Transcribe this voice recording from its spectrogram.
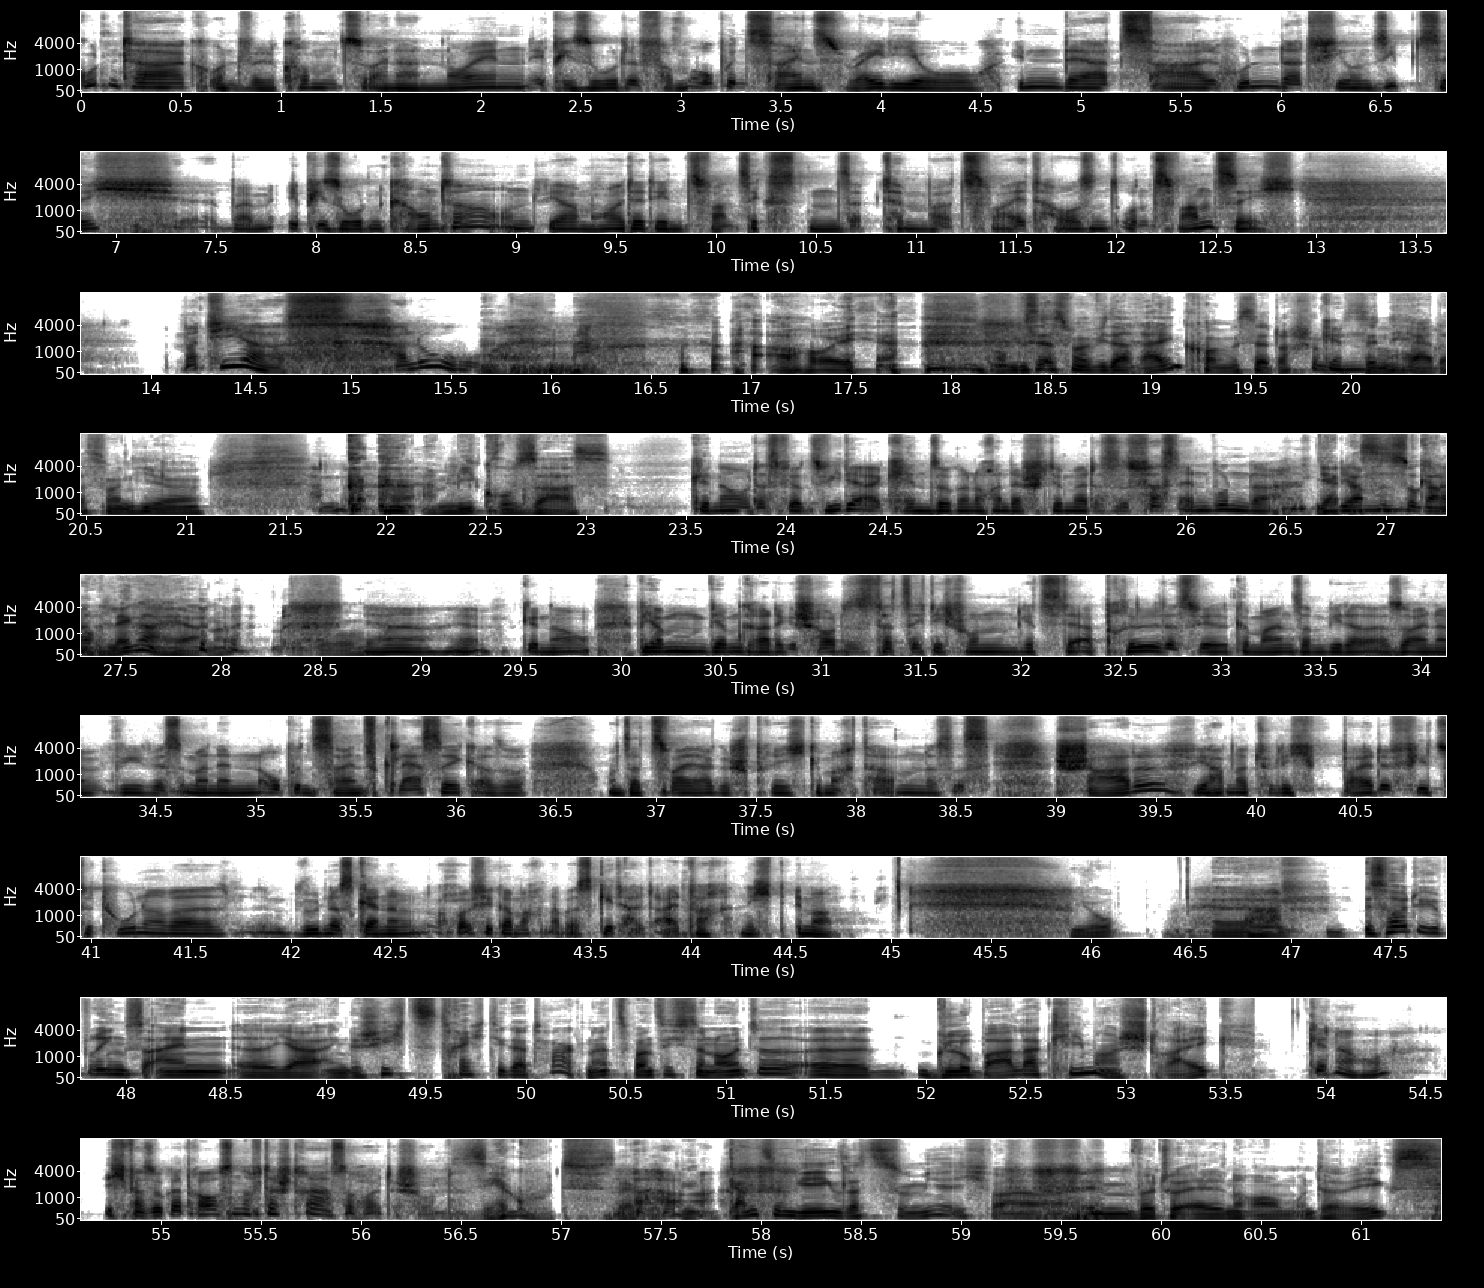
Guten Tag und willkommen zu einer neuen Episode vom Open Science Radio in der Zahl 174 beim Episoden-Counter und wir haben heute den 20. September 2020. Matthias, hallo. Ahoi. Man muss erstmal wieder reinkommen. Ist ja doch schon ein genau. bisschen her, dass man hier am Mikro saß. Genau, dass wir uns wiedererkennen, sogar noch an der Stimme, das ist fast ein Wunder. Ja, wir das ist sogar noch länger her, ne? Also. ja, ja, genau. Wir haben, wir haben gerade geschaut, es ist tatsächlich schon jetzt der April, dass wir gemeinsam wieder so also eine, wie wir es immer nennen, Open Science Classic, also unser Zweiergespräch gemacht haben. Das ist schade. Wir haben natürlich beide viel zu tun, aber würden das gerne häufiger machen, aber es geht halt einfach nicht immer. Jo. Äh, ja. Ist heute übrigens ein, äh, ja, ein geschichtsträchtiger Tag, ne? 20.09. Äh, globaler Klimastreik. Genau. Ich war sogar draußen auf der Straße heute schon. Sehr gut. Sehr gut. Ganz im Gegensatz zu mir, ich war im virtuellen Raum unterwegs.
